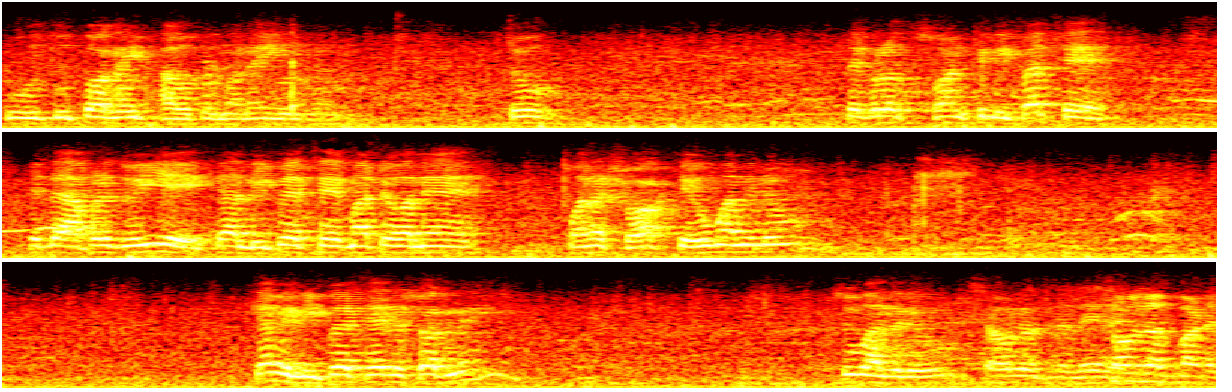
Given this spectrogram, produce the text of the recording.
તું તું નહીં ફાવતું મને શું તે પેલો શ્વાનથી લીપે છે. એટલે આપણે જોઈએ કે આ લીપે છે માટે મને મને શોખ છે એવું માની લેવું? કેમ લીપે છે એટલે શોખ નહીં? શું માની લેવું? સવલત સવલત માટે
